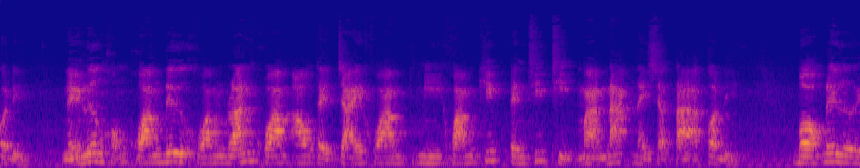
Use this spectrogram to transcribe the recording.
ก็ดี ในเรื่องของความดื้อความรั้นความเอาแต่ใจความมีความคิดเป็นทิฏฐิมานะในชะตาก็ดี บอกได้เลย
